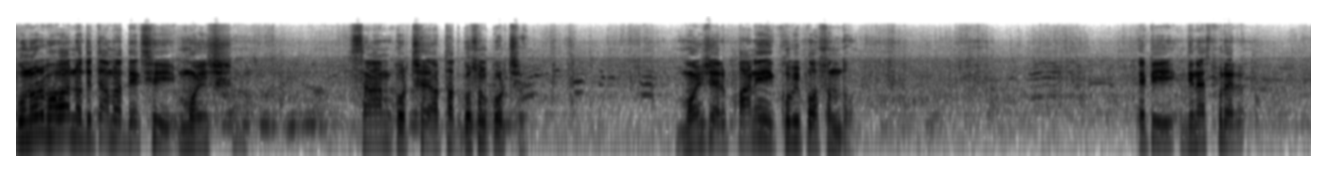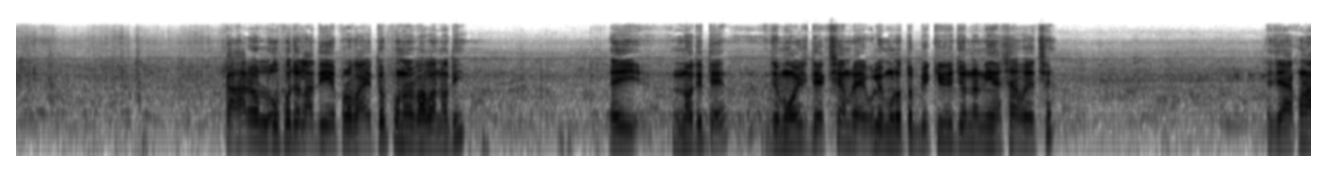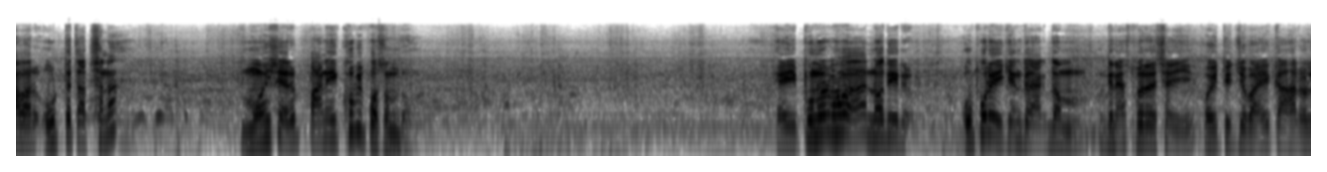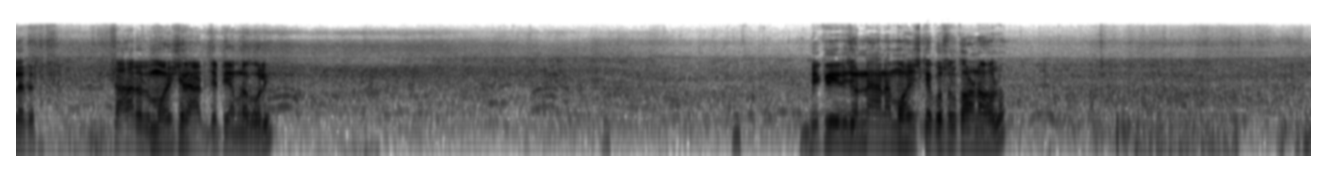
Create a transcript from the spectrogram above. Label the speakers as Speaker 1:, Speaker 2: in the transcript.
Speaker 1: পুনর্ভবা নদীতে আমরা দেখছি মহিষ স্নান করছে, অর্থাৎ গোসল করছে। মহিষের পানি খুবই পছন্দ। এটি দিনাজপুরের কাহারোল উপজেলা দিয়ে প্রবাহিত পুনর্ভবা নদী। এই নদীতে যে মহিষ দেখছি, আমরা এগুলি মূলত বিক্রির জন্য নিয়ে আসা হয়েছে। যে এখন আবার উঠতে চাচ্ছে না। মহিষের পানি খুবই পছন্দ। এই পুনর্ভাবা নদীর উপরেই কিন্তু একদম দিনাজপুরের সেই ঐতিহ্যবাহী কাহারোলের, কাহারোল মহিষের হাট যেটি আমরা বলি। বিক্রির জন্য আনা মহিষকে গোসল করানো হলো।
